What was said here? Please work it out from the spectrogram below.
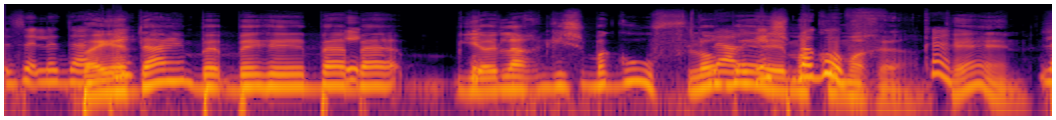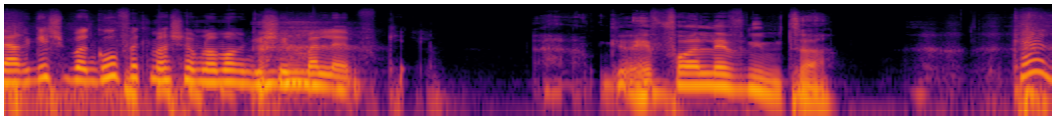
זה לדעתי, בידיים, ב- ב- ב- ב- להרגיש בגוף, לא להרגיש במקום בגוף, אחר. כן. כן. להרגיש בגוף את מה שהם לא מרגישים בלב. כאילו. כן. איפה הלב נמצא? כן,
